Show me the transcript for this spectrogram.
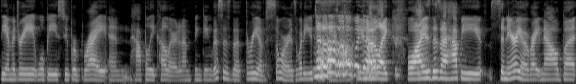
the imagery will be super bright and happily colored. And i'm thinking this is the three of swords. What are you talking oh about? Oh you gosh. know like why is this a happy scenario right now? But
